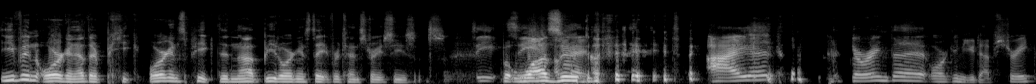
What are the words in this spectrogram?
even Oregon at their peak, Oregon's peak did not beat Oregon State for 10 straight seasons. See, But see, Wazoo okay. did. I uh, during the Oregon UW streak,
